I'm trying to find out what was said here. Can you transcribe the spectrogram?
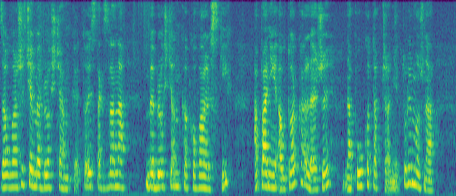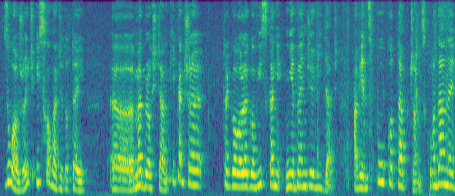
Zauważycie meblościankę. To jest tak zwana meblościanka Kowalskich, a pani autorka leży na półkotapczanie, który można złożyć i schować do tej e, meblościanki, także tego legowiska nie, nie będzie widać. A więc półkotapczan, składany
